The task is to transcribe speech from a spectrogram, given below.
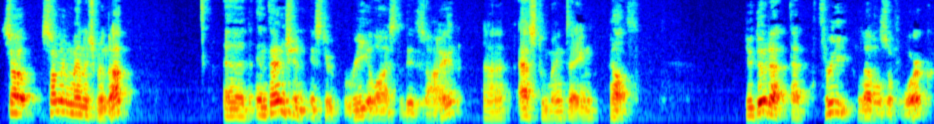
So, summing management up, uh, the intention is to realize the desired uh, as to maintain health. You do that at three levels of work.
